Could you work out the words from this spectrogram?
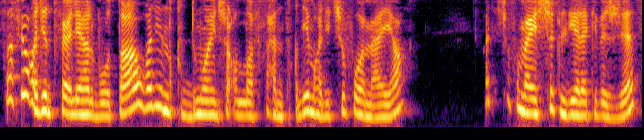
صافي وغادي نطفي عليها البوطة وغادي نقدموها إن شاء الله في صحن التقديم. غادي تشوفوها معايا. غادي تشوفوا معايا الشكل ديالها كيفاش جات.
